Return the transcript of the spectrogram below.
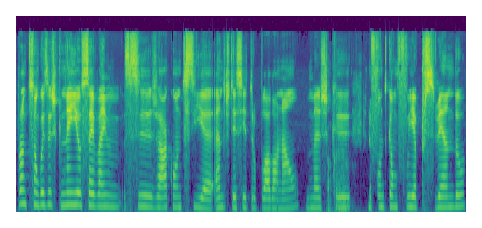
Pronto, são coisas que nem eu sei bem se já acontecia antes de ter sido atropelado ou não, mas okay. que no fundo que eu me fui apercebendo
